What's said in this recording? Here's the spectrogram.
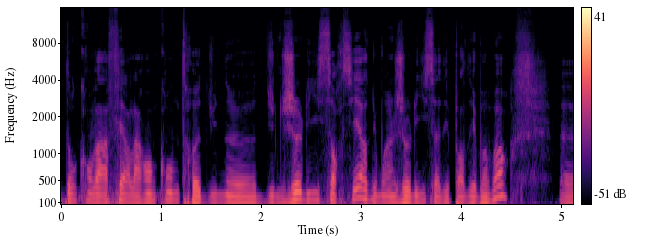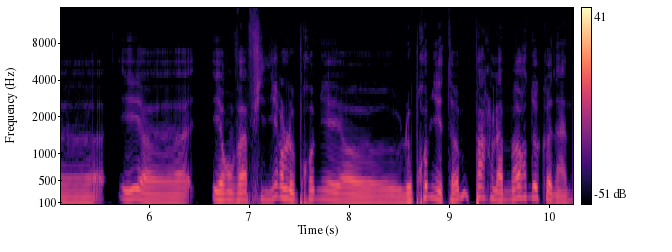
donc on va faire la rencontre d'une jolie sorcière, du moins jolie, ça dépend des moments. et, et on va finir premier, le premier tome par la mort de Conan.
